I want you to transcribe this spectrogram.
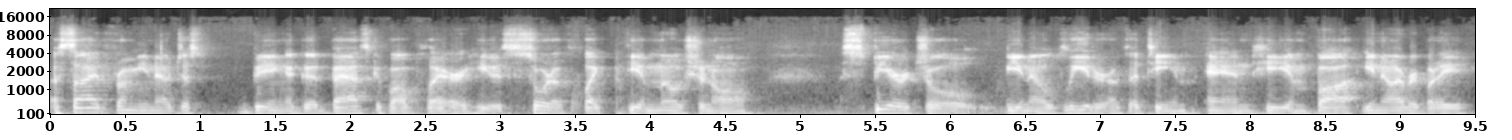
aside from you know just being a good basketball player, he was sort of like the emotional, spiritual you know leader of the team, and he embodied you know everybody.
